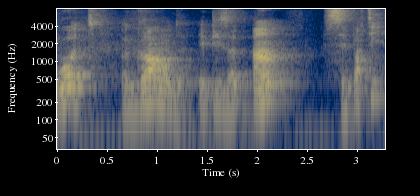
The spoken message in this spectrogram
What a Ground, épisode 1. C'est parti.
